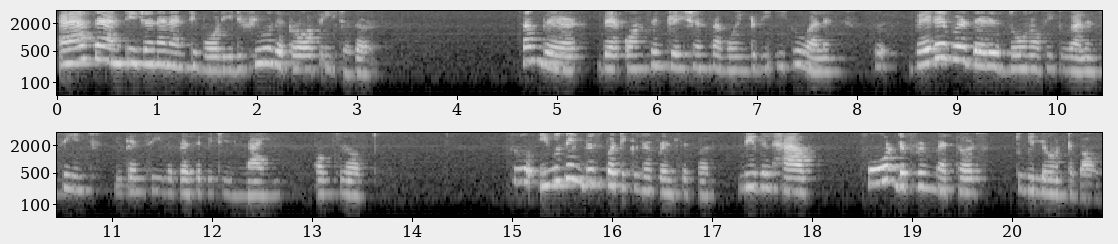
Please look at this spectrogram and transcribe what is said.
And as the antigen and antibody diffuse across each other, somewhere their concentrations are going to be equivalent. So wherever there is zone of equivalence seen, you can see the precipitin line observed. So using this particular principle, we will have four different methods to be learned about,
